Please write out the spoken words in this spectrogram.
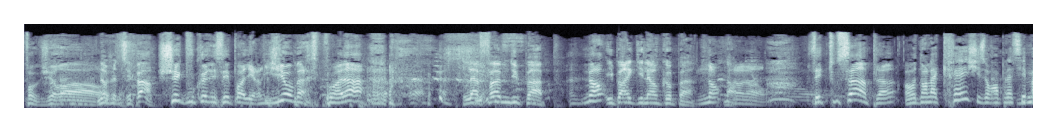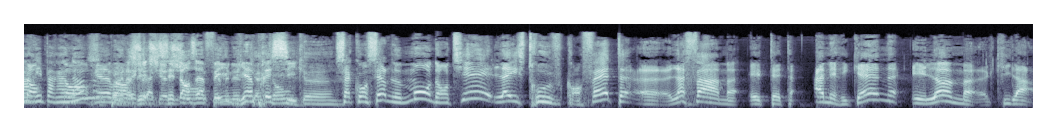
Pauvre Gérard. Non, je ne sais pas. Je sais que vous connaissez pas les religions, mais à ce point-là, la femme du pape. non. Il paraît qu'il est un copain. Non, non, non. C'est tout simple, hein. Oh, dans la crèche, ils ont remplacé Non, Marie par un non, homme rien à voir avec C'est- dans un pays bien précis. Ça concerne le monde entier. Là, il se trouve qu'en fait, euh, la femme était américaine et l'homme qui la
